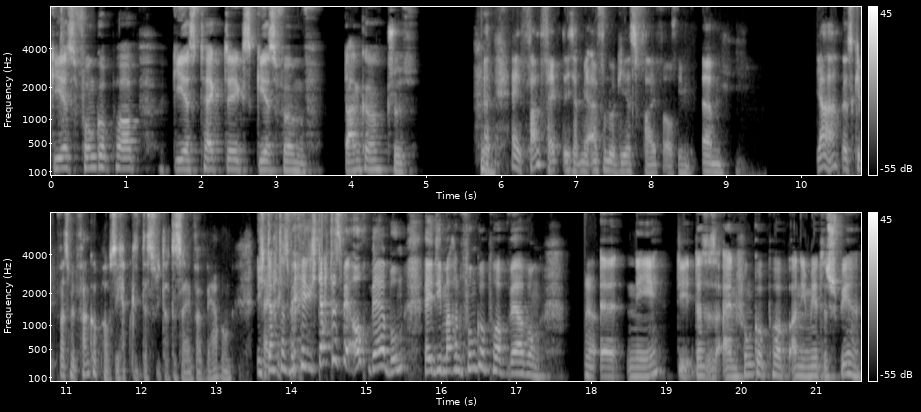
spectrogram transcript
Gears Funko Pop, Gears Tactics, Gears 5. Danke, tschüss. Hey, Fun Fact: Ich habe mir einfach nur Gears 5 auf ihm. Ähm, ja, es gibt was mit Funko Pops. Ich, hab, das, ich dachte, das sei einfach Werbung. Ich dachte, das wäre ich dachte, das wäre auch Werbung. Hey, die machen Funko Pop Werbung. Ja. Äh, nee, die, das ist ein Funko Pop animiertes Spiel.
